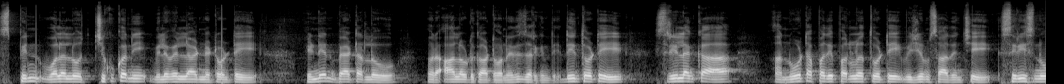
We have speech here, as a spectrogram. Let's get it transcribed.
స్పిన్ వలలో చిక్కుకొని విలువెల్లాడినటువంటి ఇండియన్ బ్యాటర్లు మరి ఆల్అవుట్ కావటం అనేది జరిగింది. దీంతో శ్రీలంక ఆ నూట పది పరులతోటి విజయం సాధించి సిరీస్ను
